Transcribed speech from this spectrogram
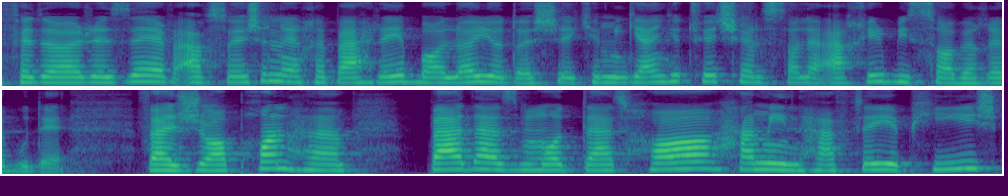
فدرال رزرو افزایش نرخ بهره بالایی رو داشته که میگن که توی 40 سال اخیر بی سابقه بوده. و ژاپن هم بعد از مدت ها همین هفته پیش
